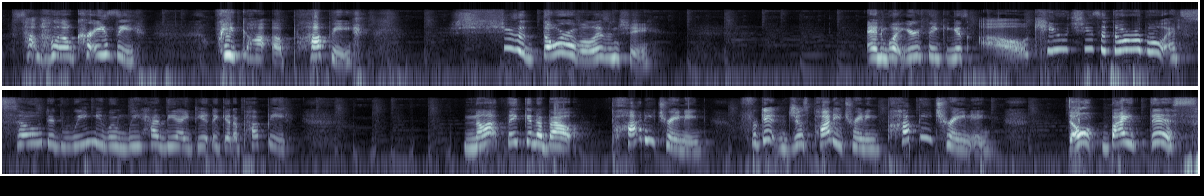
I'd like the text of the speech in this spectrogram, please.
Something a little crazy. We got a puppy. She's adorable, isn't she? And what you're thinking is, oh, cute, she's adorable. And so did we when we had the idea to get a puppy. Not thinking about potty training. Forget just potty training, puppy training. Don't bite this.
